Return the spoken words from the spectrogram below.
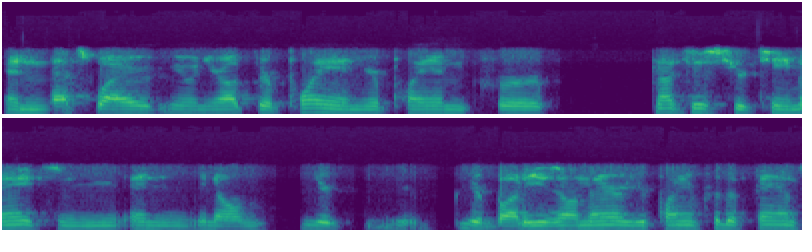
and that's why you know when you're out there playing, you're playing for not just your teammates and and you know your your, your buddies on there. You're playing for the fans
